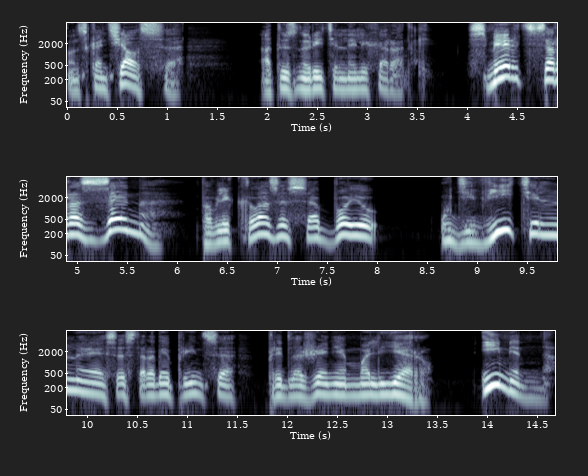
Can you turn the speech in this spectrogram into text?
он скончался от изнурительной лихорадки. Смерть Саразена повлекла за собою удивительное со стороны принца предложение Мольеру. Именно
